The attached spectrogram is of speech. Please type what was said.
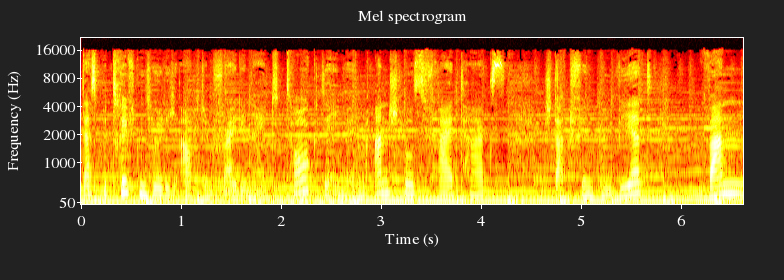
Das betrifft natürlich auch den Friday Night Talk, der immer im Anschluss freitags stattfinden wird. Wann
